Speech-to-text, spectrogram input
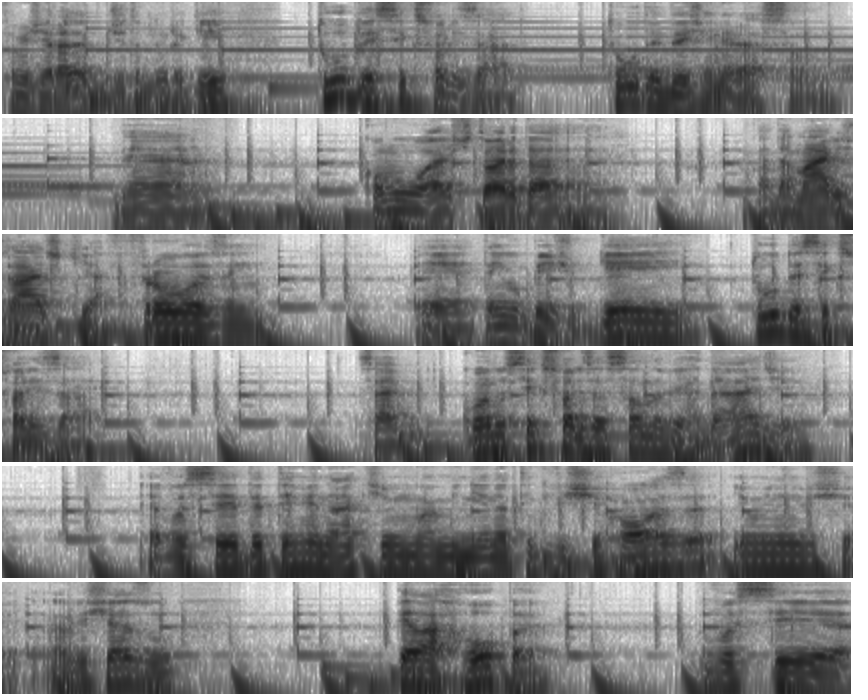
famigerada ditadura gay, tudo é sexualizado. Tudo é degeneração. Né? Como a história da, da lá, de que a Frozen é, tem o beijo gay, tudo é sexualizado. Sabe? Quando sexualização, na verdade, é você determinar que uma menina tem que vestir rosa e uma menina vestir, vestir azul. Pela roupa, você,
